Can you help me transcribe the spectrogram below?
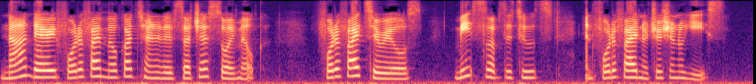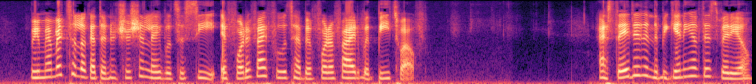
non dairy fortified milk alternatives such as soy milk, fortified cereals, meat substitutes, and fortified nutritional yeast. Remember to look at the nutrition label to see if fortified foods have been fortified with B12. As stated in the beginning of this video,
